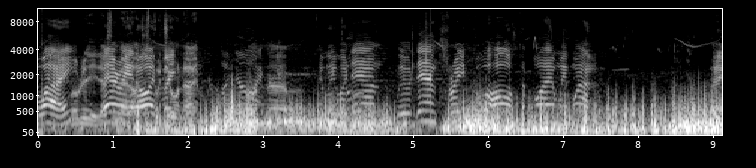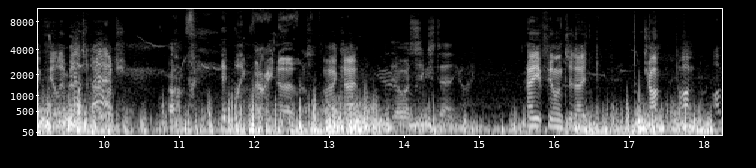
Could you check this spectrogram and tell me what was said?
away. Well, really, doesn't Barry matter. and I'll just put beat your them. name. I know. Um, And we were down. We were down three, four holes to play, and we won. How you feeling about How's today, that? Rich? I'm feeling very nervous. Okay. You're 16. How are you feeling today, John? I'm, I'm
